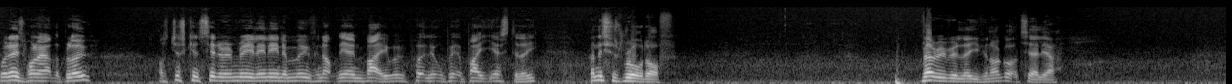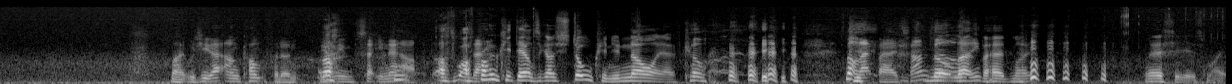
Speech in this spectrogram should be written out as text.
Well, there's one out of the blue. I was just considering reeling in and moving up the end bay where we put a little bit of bait yesterday, and this has roared off. Very relieving, I've got to tell you. Mate, was you that unconfident? You ah. Oh. haven't even set your net up. I've, I've That- broke it down to go stalking, you know I have. Come on. It's not that bad, son. Not that bad, mate. there she is, mate.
